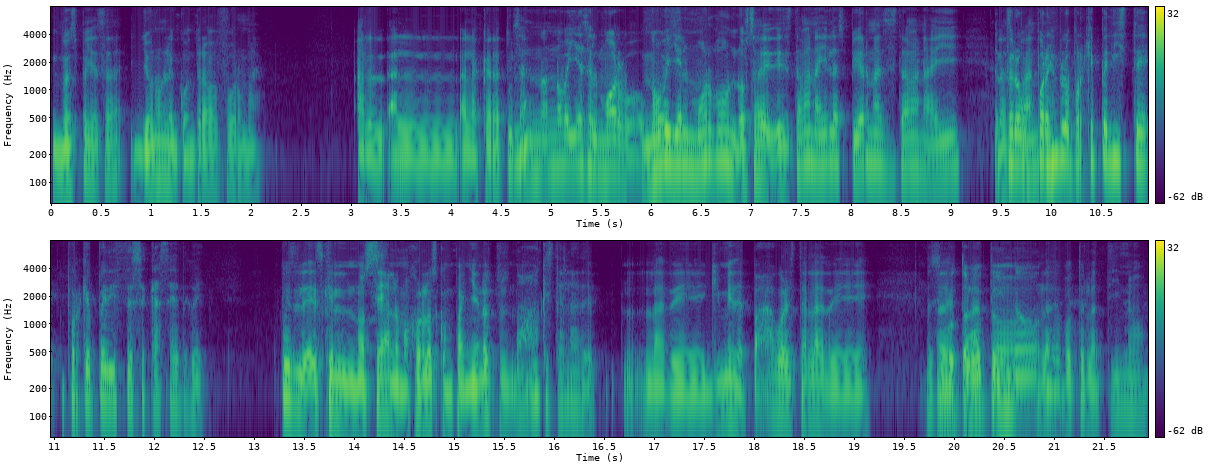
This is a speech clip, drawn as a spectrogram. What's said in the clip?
no es payasada, yo no le encontraba forma al, al- a la O carátula. sea, no, no veías el morbo. no pues. veía el morbo, o sea, estaban ahí las piernas, estaban ahí las Pero, por ejemplo, ¿por qué pediste, por qué pediste ese cassette, güey? Pues es que no sé, a lo mejor los compañeros, pues no, que está la de la de Gimme the Power, está la de, De la de voto latino. la de voto latino.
